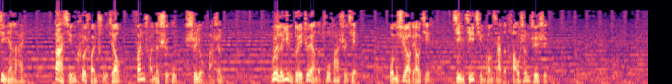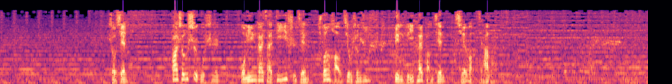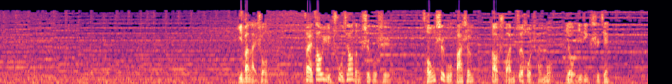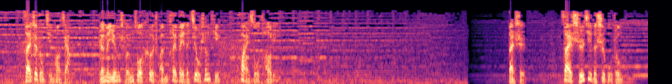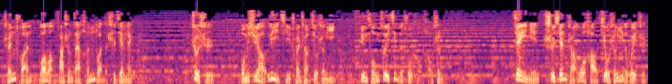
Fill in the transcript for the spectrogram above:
近年来，大型客船触礁、翻船的事故时有发生。为了应对这样的突发事件，我们需要了解紧急情况下的逃生知识。首先，发生事故时，我们应该在第一时间穿好救生衣，并离开房间前往甲板。一般来说，在遭遇触礁等事故时，从事故发生到船最后沉没有一定时间。在这种情况下，人们应乘坐客船配备的救生艇快速逃离。但是，在实际的事故中，沉船往往发生在很短的时间内。这时，我们需要立即穿上救生衣。并从最近的出口逃生。建议您事先掌握好救生衣的位置。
